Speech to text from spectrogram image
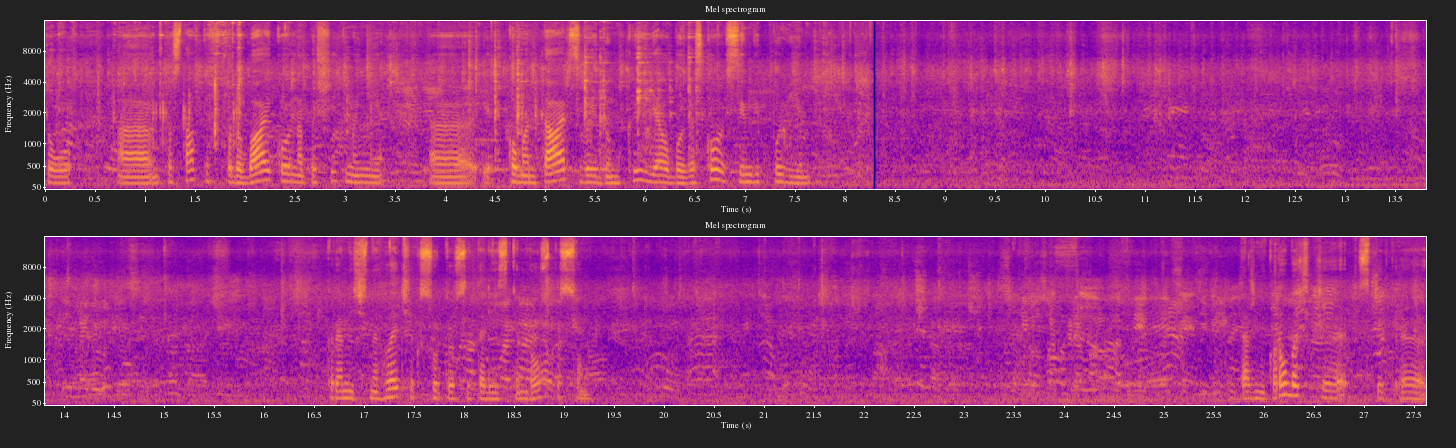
то е, поставте вподобайку, напишіть мені е, коментар, свої думки, я обов'язково всім відповім. Керамічний глечик суто з італійським розписом. Вінтажні коробочки е,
